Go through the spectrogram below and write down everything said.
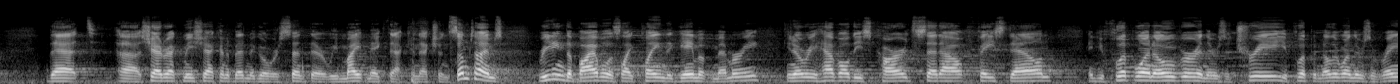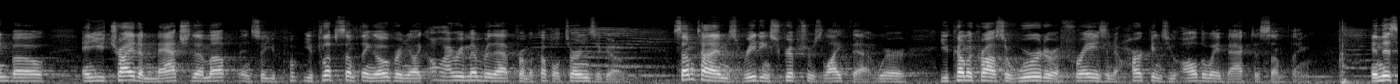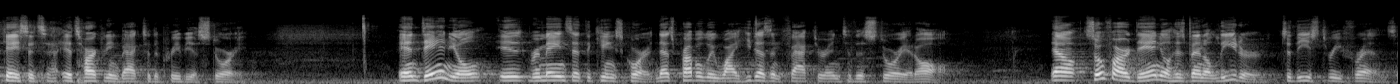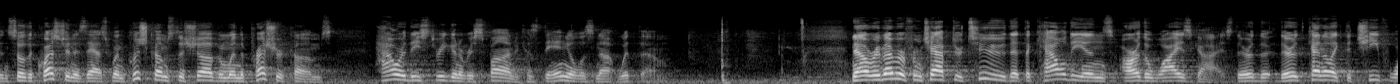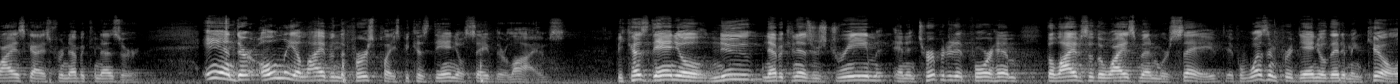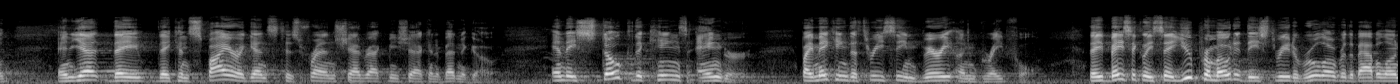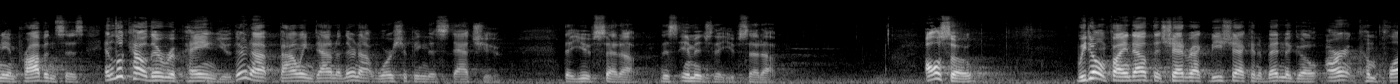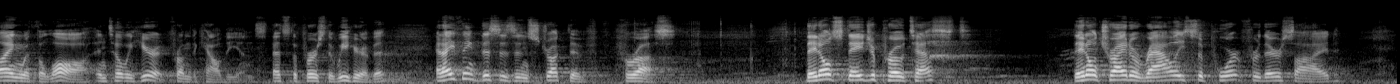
that uh, Shadrach, Meshach, and Abednego were sent there, we might make that connection. Sometimes reading the Bible is like playing the game of memory, you know, where you have all these cards set out face down, and you flip one over, and there's a tree, you flip another one, there's a rainbow, and you try to match them up, and so you, you flip something over, and you're like, oh, I remember that from a couple turns ago. Sometimes reading scriptures like that, where you come across a word or a phrase and it harkens you all the way back to something. In this case, it's, it's harkening back to the previous story. And Daniel is, remains at the king's court, and that's probably why he doesn't factor into this story at all. Now, so far, Daniel has been a leader to these three friends. And so the question is asked when push comes to shove and when the pressure comes, how are these three going to respond? Because Daniel is not with them. Now, remember from chapter 2 that the Chaldeans are the wise guys. They're, the, they're kind of like the chief wise guys for Nebuchadnezzar. And they're only alive in the first place because Daniel saved their lives. Because Daniel knew Nebuchadnezzar's dream and interpreted it for him, the lives of the wise men were saved. If it wasn't for Daniel, they'd have been killed. And yet they, they conspire against his friends, Shadrach, Meshach, and Abednego. And they stoke the king's anger by making the three seem very ungrateful. They basically say, You promoted these three to rule over the Babylonian provinces, and look how they're repaying you. They're not bowing down and they're not worshiping this statue that you've set up, this image that you've set up. Also, we don't find out that Shadrach, Meshach, and Abednego aren't complying with the law until we hear it from the Chaldeans. That's the first that we hear of it. And I think this is instructive for us. They don't stage a protest. They don't try to rally support for their side.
